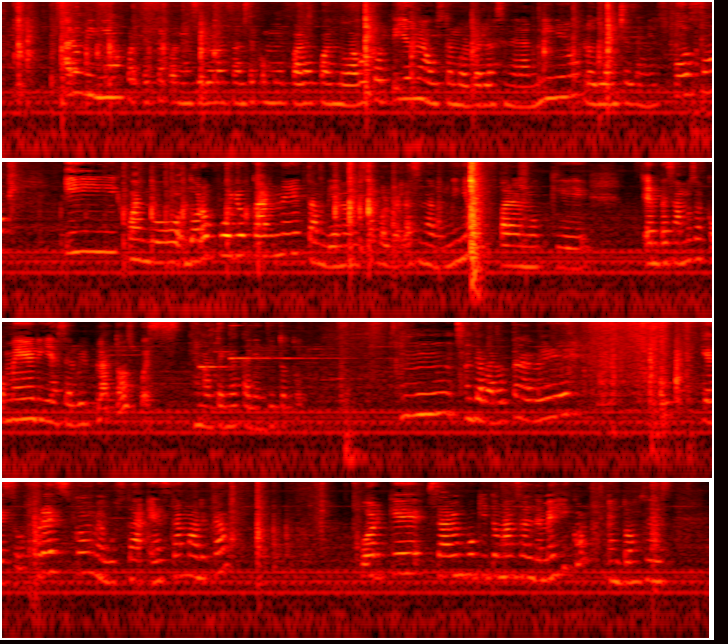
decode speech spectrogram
aluminio porque esta me sirve bastante como para cuando hago tortillas me gusta envolverlas en el aluminio, los lonches de mi esposo y cuando doro pollo carne también me gusta envolverlas en aluminio para lo que empezamos a comer y a servir platos pues se mantenga calientito todo. Mm, llevar otra vez queso fresco. Me gusta esta marca porque sabe un poquito más al de México. Entonces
